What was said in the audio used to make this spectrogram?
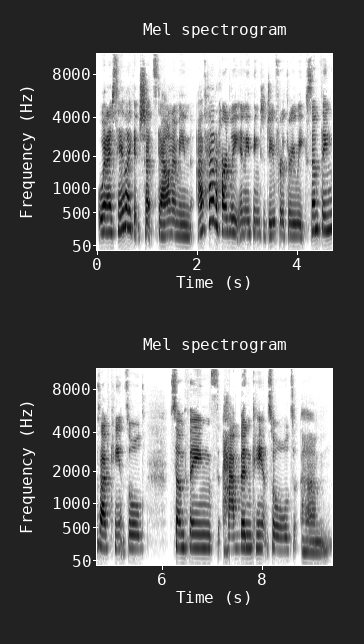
when I say like it shuts down, I mean I've had hardly anything to do for three weeks. Some things I've canceled, some things have been canceled. Um,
